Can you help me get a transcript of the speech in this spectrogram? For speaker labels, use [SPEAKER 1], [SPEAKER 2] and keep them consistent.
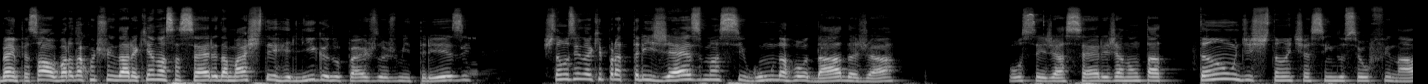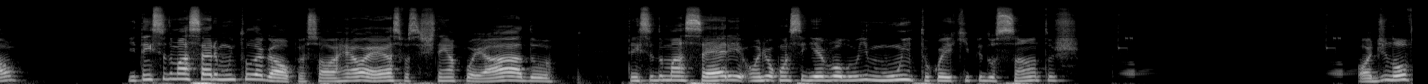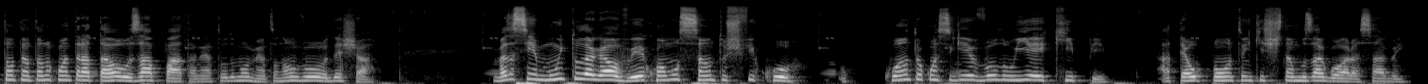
[SPEAKER 1] Bem, pessoal, bora dar continuidade aqui à nossa série da Master Liga do PES 2013. Estamos indo aqui para a 32ª rodada já. Ou seja, a série já não está tão distante assim do seu final. E tem sido uma série muito legal, pessoal. A real é essa, vocês têm apoiado. Tem sido uma série onde eu consegui evoluir muito com a equipe do Santos. Ó, de novo estão tentando contratar o Zapata, né? A todo momento. Eu não vou deixar. Mas assim, é muito legal ver como o Santos ficou. O quanto eu consegui evoluir a equipe. Até o ponto em que estamos agora, sabem?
